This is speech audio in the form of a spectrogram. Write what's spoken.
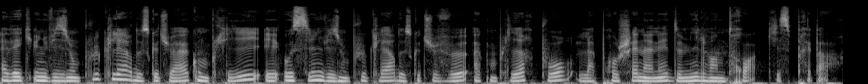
avec une vision plus claire de ce que tu as accompli et aussi une vision plus claire de ce que tu veux accomplir pour la prochaine année 2023 qui se prépare.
